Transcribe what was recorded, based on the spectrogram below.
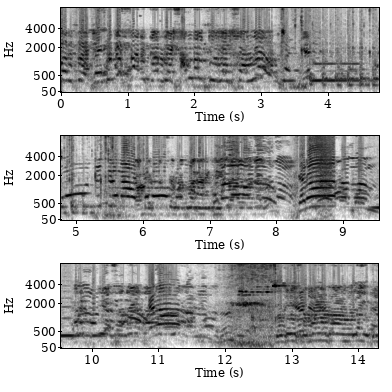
కోరుతూ కుటుంబాలు కాంగ్రెస్ అందరికీ ఈ విషయంలో కొద్దిగా సమయాభావం వల్ల ఇక్కడ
